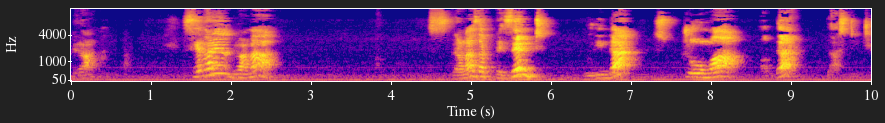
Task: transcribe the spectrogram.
grana. Several grana granas are present within the stroma of the plastid.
